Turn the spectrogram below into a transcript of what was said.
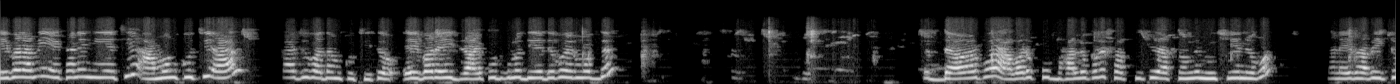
এইবার আমি এখানে নিয়েছি আমন কুচি আর কাজু বাদাম কুচি। তো এইবার এই ড্রাই ফ্রুটগুলো দিয়ে দেবো এর মধ্যে। তো দেওয়ার পর আবারও খুব ভালো করে সবকিছু একসঙ্গে মিশিয়ে নেব। মানে এইভাবে একটু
